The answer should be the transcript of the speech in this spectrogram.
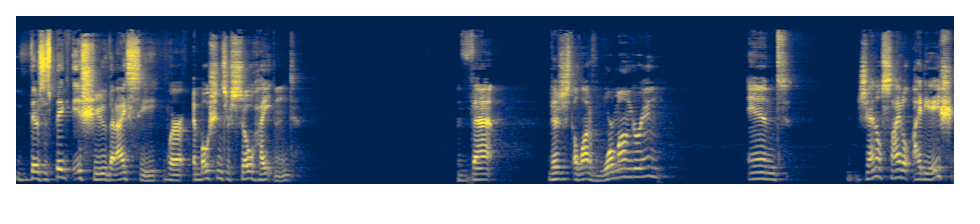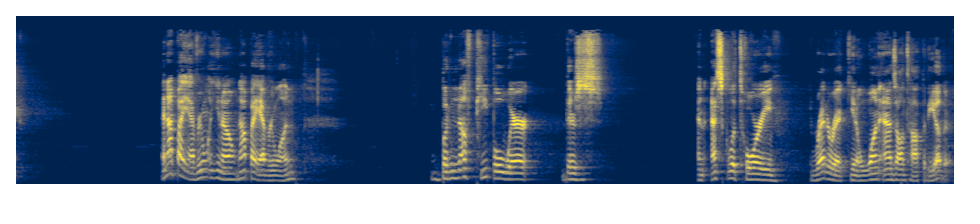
there's this big issue that I see where emotions are so heightened that there's just a lot of warmongering and genocidal ideation. And not by everyone, you know, not by everyone, but enough people where there's an escalatory rhetoric, you know, one adds on top of the other.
